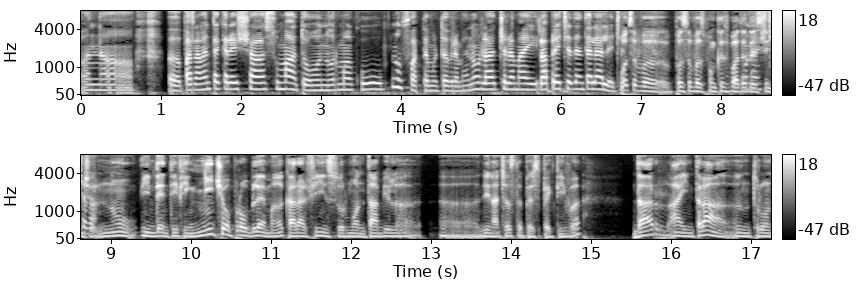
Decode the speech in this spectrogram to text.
în uh, uh, Parlament pe care și-a asumat-o în urmă cu nu foarte multă vreme, nu? La cele mai la precedentele alegeri. Pot să vă, pot să vă spun cât se poate Bună de sincer. Ceva. Nu identific nicio problemă care ar fi insurmontabilă uh, din această perspectivă, dar a intra într-un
